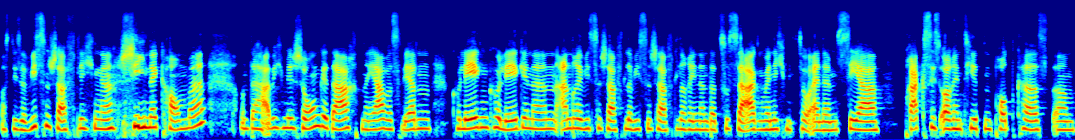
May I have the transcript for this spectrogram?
aus dieser wissenschaftlichen Schiene komme. Und da habe ich mir schon gedacht, naja, was werden Kollegen, Kolleginnen, andere Wissenschaftler, Wissenschaftlerinnen dazu sagen, wenn ich mit so einem sehr praxisorientierten Podcast ähm,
